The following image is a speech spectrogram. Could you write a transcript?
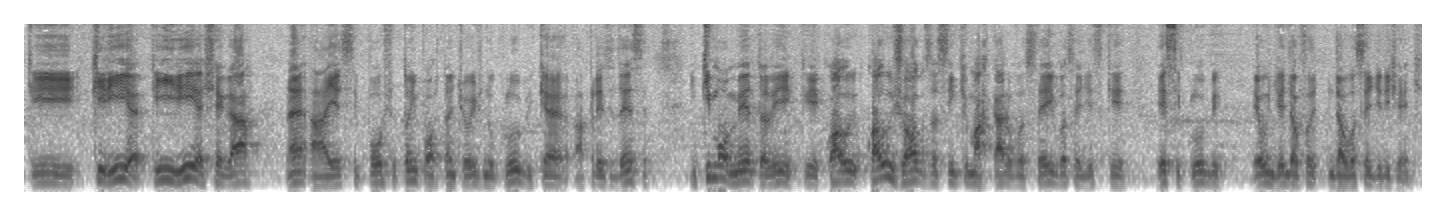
que queria, que iria chegar, né, a esse posto tão importante hoje no clube, que é a presidência? Em que momento ali, que, qual, qual os jogos assim que marcaram você e você disse que esse clube, eu um dia ainda vou, ainda vou ser dirigente?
